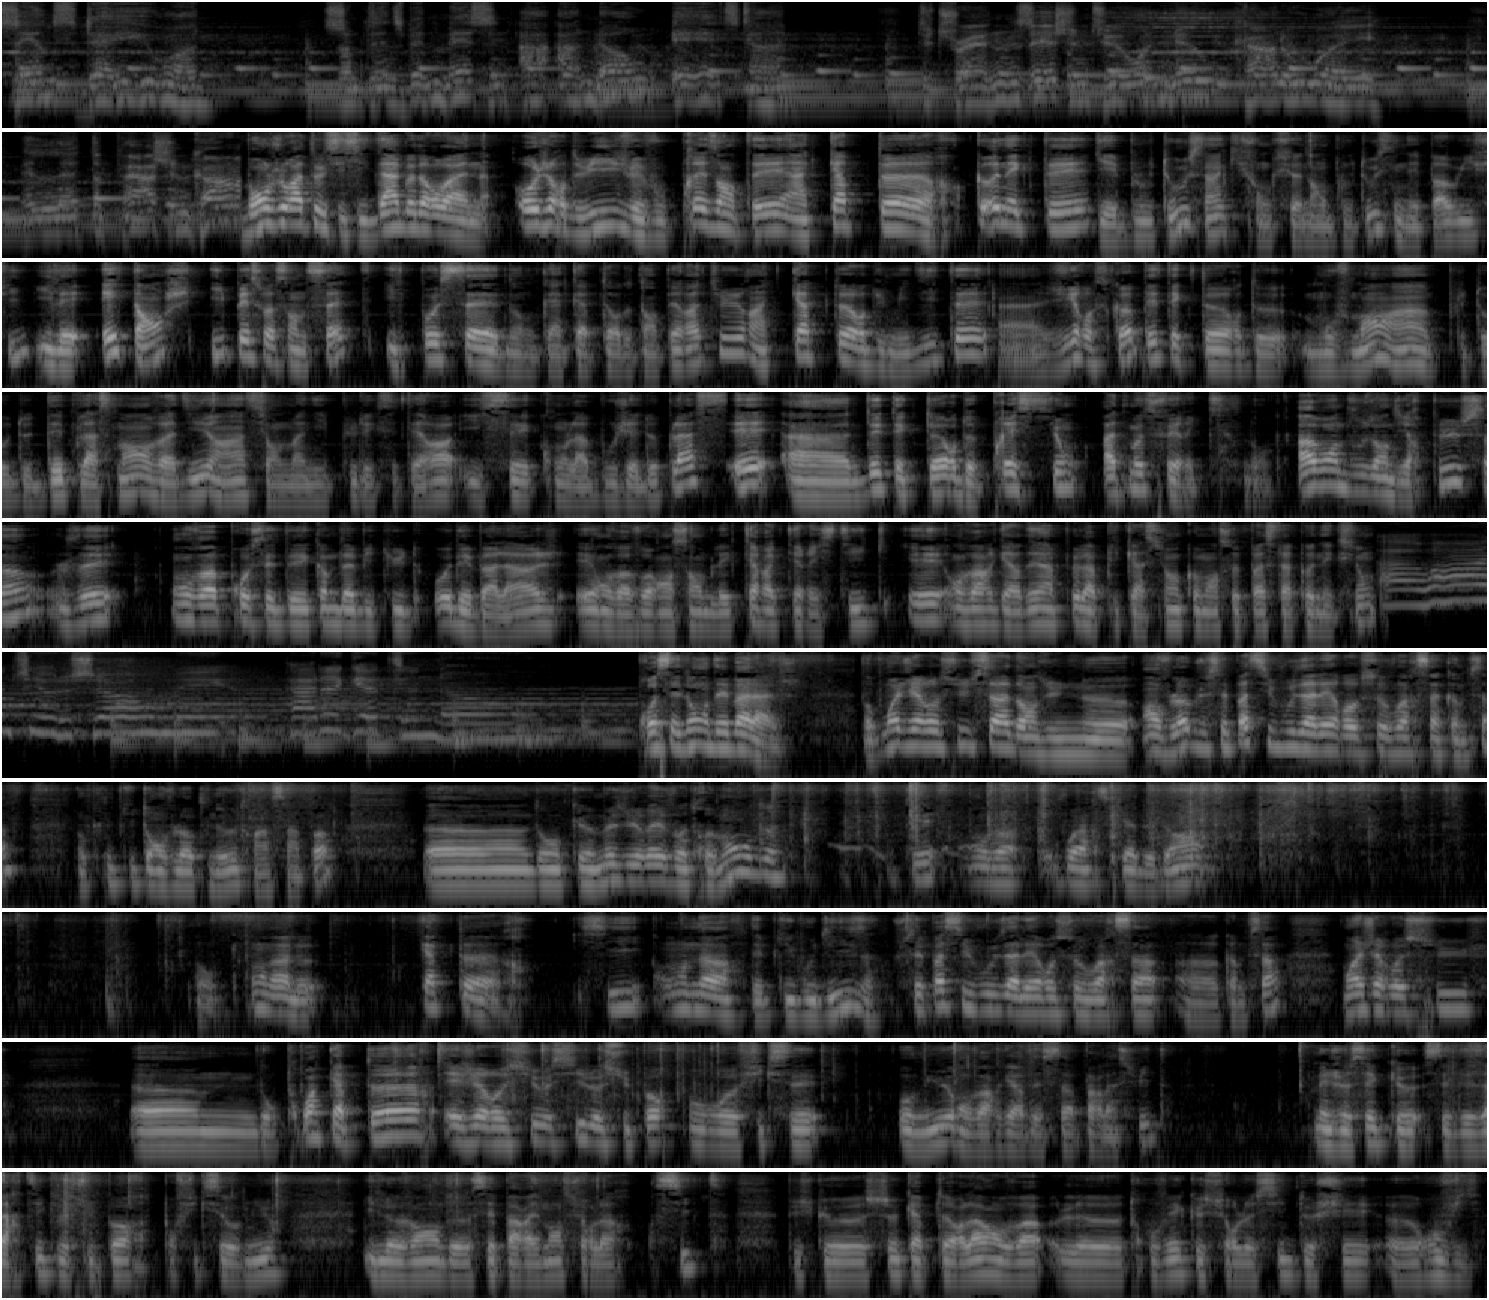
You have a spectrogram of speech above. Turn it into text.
since day one. Something's been missing, I, I know it's time to transition to a new kind of way. And Bonjour à tous, ici Dingodorwan. Aujourd'hui, je vais vous présenter un capteur connecté qui est Bluetooth, hein, qui fonctionne en Bluetooth, il n'est pas Wi-Fi. Il est étanche, IP67. Il possède donc un capteur de température, un capteur d'humidité, un gyroscope, détecteur de mouvement, hein, plutôt de déplacement, on va dire. Hein, si on le manipule, etc., il sait qu'on l'a bougé de place. Et un détecteur de pression atmosphérique. Donc, avant de vous en dire plus, hein, je vais on va procéder comme d'habitude au déballage et on va voir ensemble les caractéristiques et on va regarder un peu l'application, comment se passe la connexion. Procédons au déballage. Donc moi j'ai reçu ça dans une euh, enveloppe, je ne sais pas si vous allez recevoir ça comme ça. Donc une petite enveloppe neutre, hein, sympa. Euh, donc mesurez votre monde. Ok, on va voir ce qu'il y a dedans. Donc, on a le capteur ici. On a des petits goodies. Je ne sais pas si vous allez recevoir ça euh, comme ça. Moi, j'ai reçu euh, donc trois capteurs et j'ai reçu aussi le support pour euh, fixer au mur. On va regarder ça par la suite. Mais je sais que c'est des articles support pour fixer au mur. Ils le vendent séparément sur leur site puisque ce capteur-là, on va le trouver que sur le site de chez euh,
